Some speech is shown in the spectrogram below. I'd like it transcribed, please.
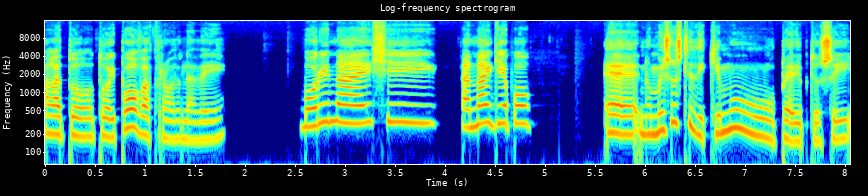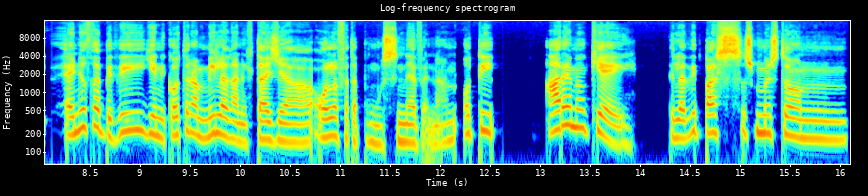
Αλλά το, το υπόβαθρο δηλαδή μπορεί να έχει ανάγκη από ε, νομίζω στη δική μου περίπτωση ένιωθα επειδή γενικότερα μίλαγα ανοιχτά για όλα αυτά που μου συνέβαιναν ότι άρα είμαι οκ. Δηλαδή πας ας πούμε στον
